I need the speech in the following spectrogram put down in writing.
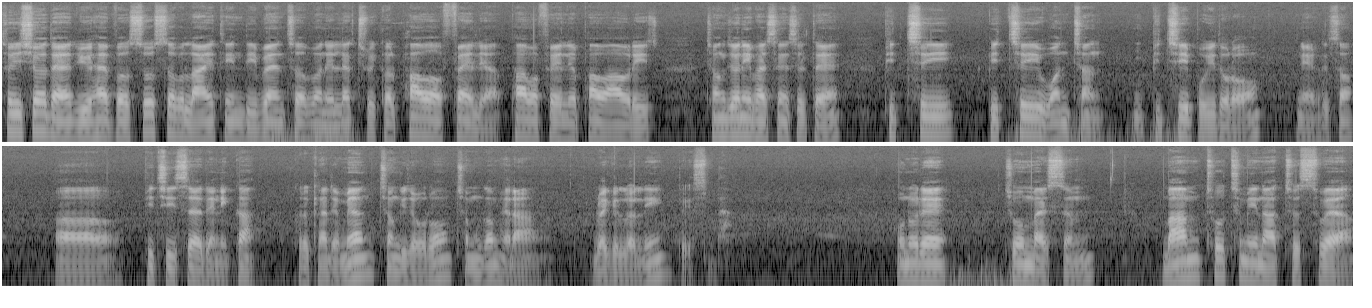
To ensure that you have a source of light in the event of an electrical power failure, power failure, power outage, 정전이 발생했을 때 빛의 빛의 원천, 빛이 보이도록, 네, 그래서 어, 빛이 있어야 되니까 그렇게 하려면 정기적으로 점검해라. Regularly 되겠습니다. 오늘의 좋은 말씀. Mom taught me not to swear.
